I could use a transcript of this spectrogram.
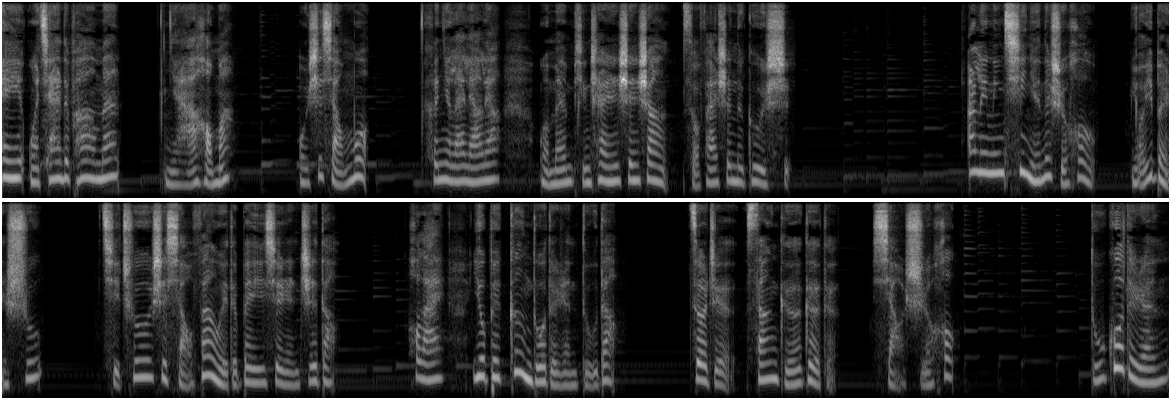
嘿，我亲爱的朋友们，你还好吗？我是小莫，和你来聊聊我们平常人身上所发生的故事。二零零七年的时候，有一本书，起初是小范围的被一些人知道，后来又被更多的人读到。作者桑格格的《小时候》，读过的人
